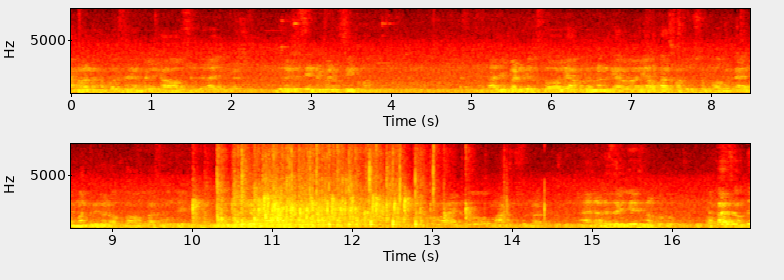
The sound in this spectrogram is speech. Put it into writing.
అమరాన్ని కంపల్సరీ ఎమ్మెల్యే కావాల్సిందే రాజపేట ఎందుకంటే సెంటిమెంట్ సీట్ మాకు రాజీపేట తెలుసుకోవాలి అమరన్నను గెలవాలి అవకాశం అదృష్టం కాబట్టి ఆయన మంత్రిగా ఒక అవకాశం ఉంది. ఆయన చేసినప్పుడు అవకాశం ఉంది.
